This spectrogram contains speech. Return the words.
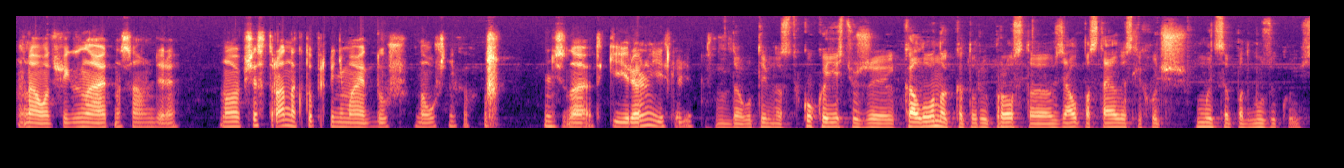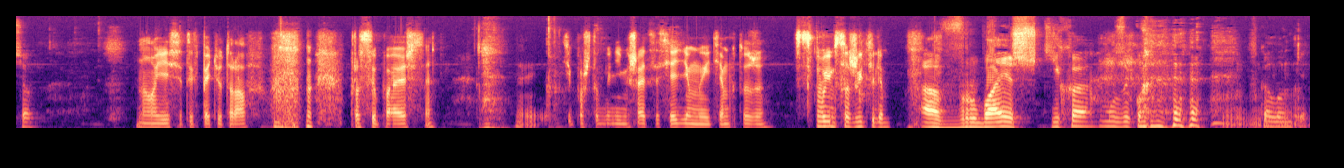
А вот фиг знает на самом деле. Ну вообще странно, кто принимает душ в наушниках. Не знаю, такие реально есть люди. Да, вот именно сколько есть уже колонок, которые просто взял, поставил, если хочешь мыться под музыку и все. Ну, а если ты в 5 утра просыпаешься, типа, чтобы не мешать соседям и тем, кто же своим сожителям. А врубаешь тихо музыку в колонке.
